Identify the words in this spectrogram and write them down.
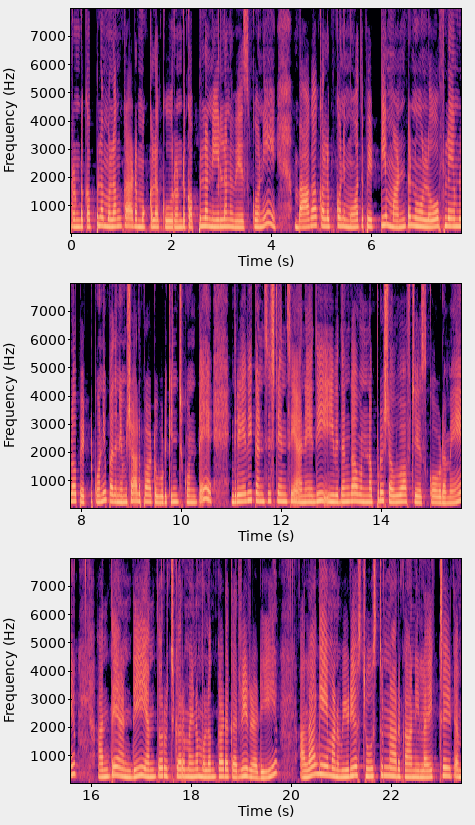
రెండు కప్పుల ములంకాడ ముక్కలకు రెండు కప్పుల నీళ్ళను వేసుకొని బాగా కలుపుకొని మూత పెట్టి మంటను లో ఫ్లేమ్లో పెట్టుకొని పది నిమిషాల పాటు ఉడికించుకుంటే గ్రేవీ కన్సిస్టెన్సీ అనేది ఈ విధంగా ఉన్నప్పుడు స్టవ్ ఆఫ్ చేసుకోవడమే. అంతే అండి. ఎంతో రుచికరమైన ములంకాడ కర్రీ రెడీ. అలాగే మన వీడియోస్ చూస్తున్నారు కానీ లైక్ చేయటం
